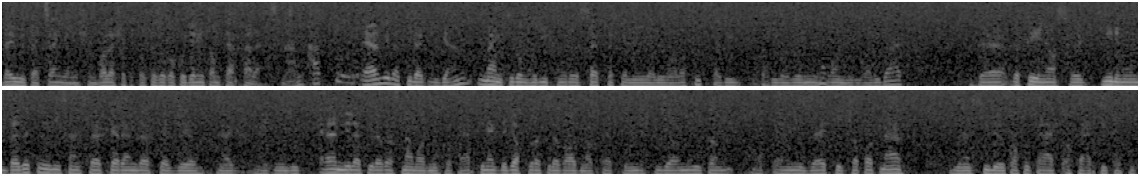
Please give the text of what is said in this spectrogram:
beültetsz engem és én balesetet okozok, akkor gyanítom te felelsz, nem? Hát elméletileg igen, nem tudom, hogy itthonról szedtek-e még elő valakit, pedig, pedig azért néha van még validák, de, de tény az, hogy minimum vezetői licenszel kell rendelkezzél, meg, elméletileg azt nem adnak akárkinek, de gyakorlatilag adnak. Tehát én most ugye a múltam elnézve egy-két csapatnál, ilyen szülők, apukák, akárkik, akik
